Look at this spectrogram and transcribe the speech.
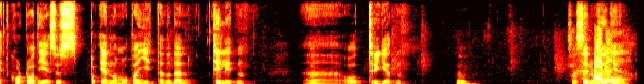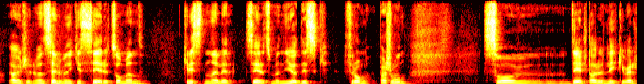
ett kort, og at Jesus på en eller annen måte har gitt henne den tilliten eh, og tryggheten. Så selv om hun ikke ja, unnskyld, men selv om hun ikke ser ut som en kristen, eller ser ut som en jødisk from person, så mm, deltar hun likevel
